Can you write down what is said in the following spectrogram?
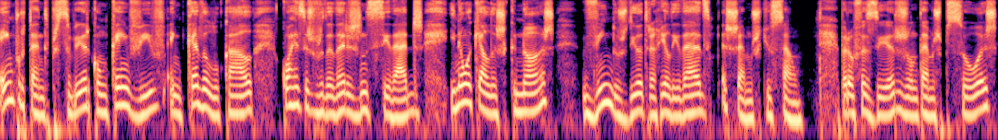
É importante perceber com quem vive em cada local quais as verdadeiras necessidades e não aquelas que nós, vindos de outra realidade, achamos que o são. Para o fazer, juntamos pessoas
